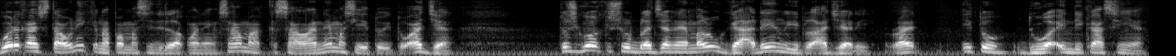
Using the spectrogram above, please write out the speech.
gue udah kasih tahu nih kenapa masih dilakukan yang sama, kesalahannya masih itu-itu aja. Terus gue suruh belajar yang baru, gak ada yang dipelajari, right? Itu dua indikasinya.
